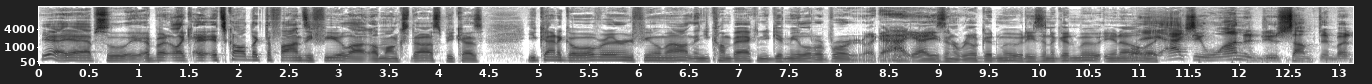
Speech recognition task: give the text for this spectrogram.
Yeah, yeah, absolutely. Uh, But like, it's called like the Fonzie feel out amongst us because you kind of go over there and feel him out, and then you come back and you give me a little report. You're like, ah, yeah, he's in a real good mood. He's in a good mood, you know. Well, like, they actually want to do something, but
